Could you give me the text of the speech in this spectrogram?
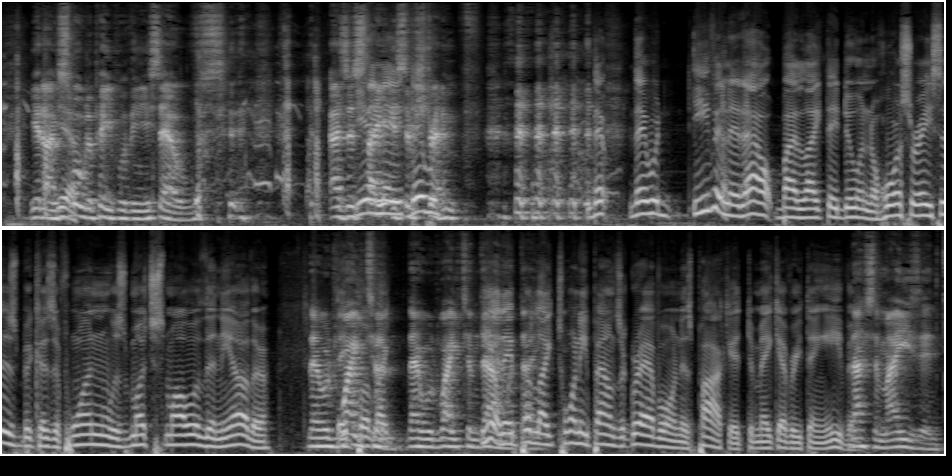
you know, Yeah. smaller people than yourselves. As a Yeah, and they- status of they would- strength. They, they would even it out by like they do in the horse races because if one was much smaller than the other, They would They weight put, them. like- they would weight them down. yeah, they would put like twenty pounds of gravel in his pocket to make everything even. That's amazing.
